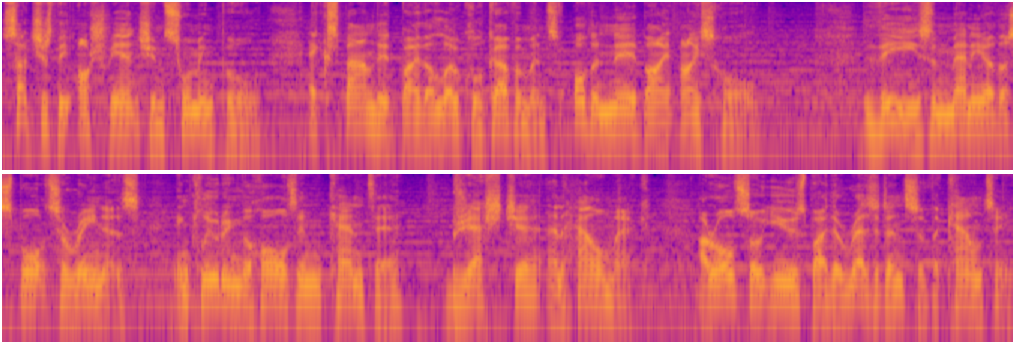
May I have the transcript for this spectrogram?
such as the Oświęcim swimming pool, expanded by the local government or the nearby ice hall. These and many other sports arenas, including the halls in Kęty, Brzeszcze and Chełmek, are also used by the residents of the county.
